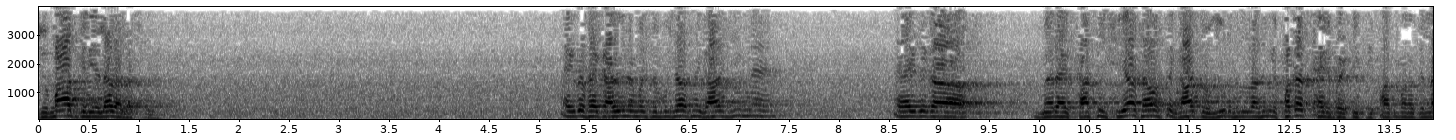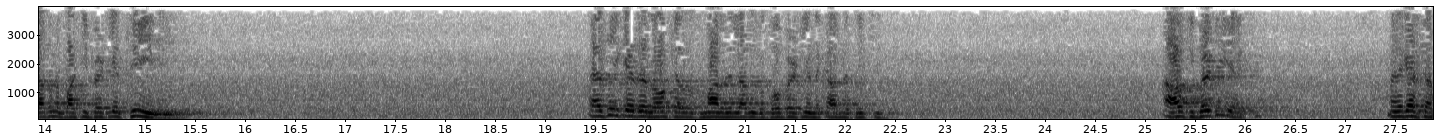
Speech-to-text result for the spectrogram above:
جماعت کے لیے الگ لفظ ہے۔ ایک دفعہ ایک آدمی نے مجھ سے پوچھا، اس نے کہا جی میں ایک جگہ میرا ایک ساتھی شیعہ تھا، اس نے کہا کہ حضور صلی اللہ علیہ وسلم کی فقط ایک بیٹی تھی، فاطمہ رضی اللہ عنہ، باقی بیٹیاں تھیں ہی نہیں۔ ایسے ہی کہتے لوگ کہ عثمان رضی اللہ عنہ کو دو بیٹیاں نکال میں دی تھی آپ کی بیٹی ہے۔ میں نے کہا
